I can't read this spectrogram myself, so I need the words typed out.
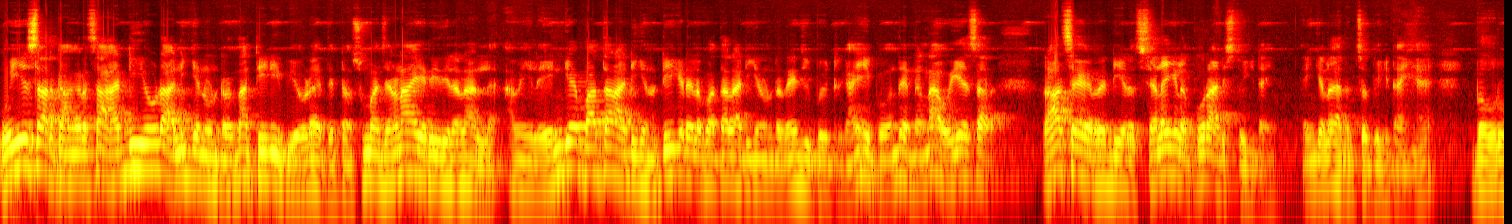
ஒய்எஸ்ஆர் காங்கிரஸை அடியோடு அழிக்கணுன்றது தான் டிடிபியோட திட்டம். சும்மா ஜனநாயக ரீதியிலலாம் இல்லை. அவங்கள எங்கே பார்த்தாலும் அடிக்கணும். டீ கடையில் பார்த்தாலும் அடிக்கணுன்ற ரேஞ்சுக்கு போயிட்டுருக்காங்க இப்போ வந்து என்னென்னா ஒய்எஸ்ஆர் ராஜசேகர் ரெட்டியோட சிலைகளை பூரா அடிச்சு தூக்கிட்டாங்க. எங்கெல்லாம் அடிச்சு தூக்கிட்டாங்க. இப்போ ஒரு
